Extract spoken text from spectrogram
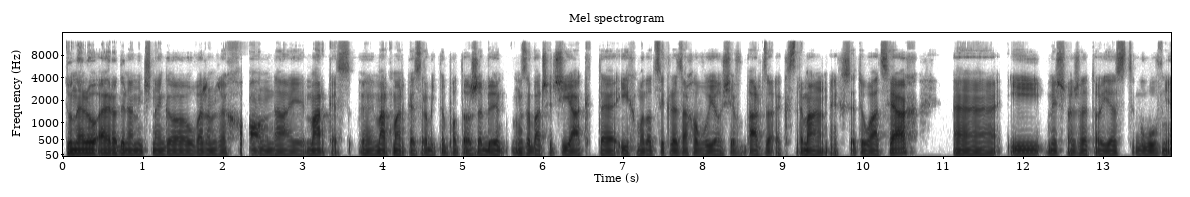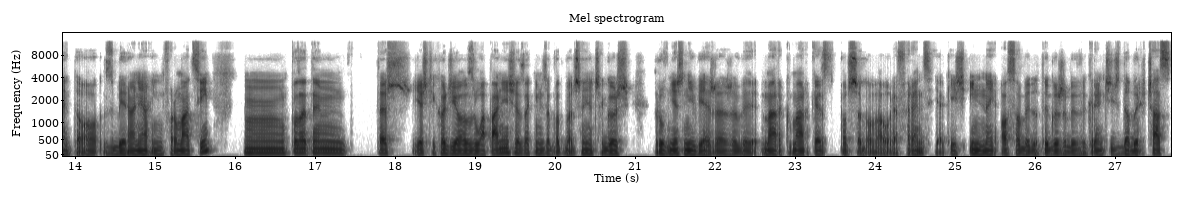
tunelu aerodynamicznego. Uważam, że Honda i Marquez, y, Mark Marquez robi to po to, żeby zobaczyć, jak te ich motocykle zachowują się w bardzo ekstremalnych sytuacjach. E, I myślę, że to jest głównie do zbierania informacji. Mm, poza tym też jeśli chodzi o złapanie się za kimś, za podpatrzenie czegoś, również nie wierzę, żeby Mark Marquez potrzebował referencji jakiejś innej osoby do tego, żeby wykręcić dobry czas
